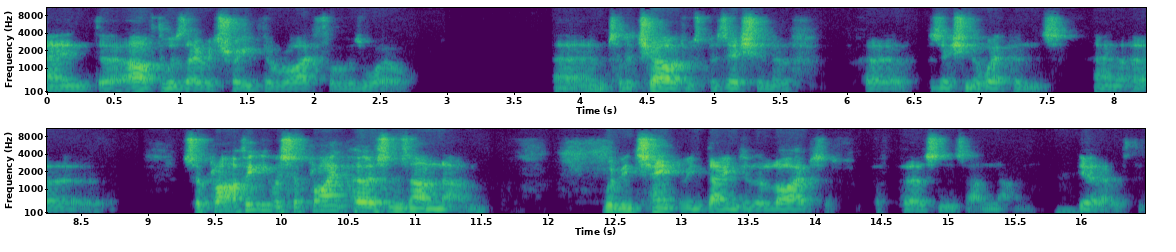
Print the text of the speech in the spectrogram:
and uh, afterwards they retrieved the rifle as well. Um, so the charge was possession of uh, possession of weapons and uh, supply. I think it was supplying persons unknown with intent to endanger the lives of, of persons unknown. Mm. Yeah, that was the,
